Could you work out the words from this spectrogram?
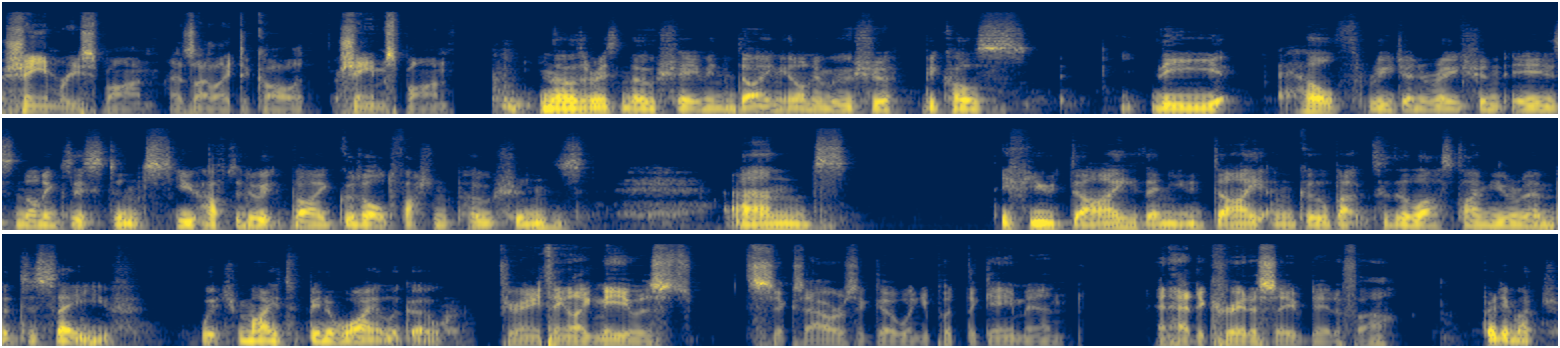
shame respawn, as I like to call it, or shame spawn. No, there is no shame in dying in Onimusha because the health regeneration is non existent. You have to do it by good old fashioned potions. And if you die, then you die and go back to the last time you remembered to save, which might have been a while ago. If you're anything like me, it was six hours ago when you put the game in and had to create a save data file. Pretty much.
